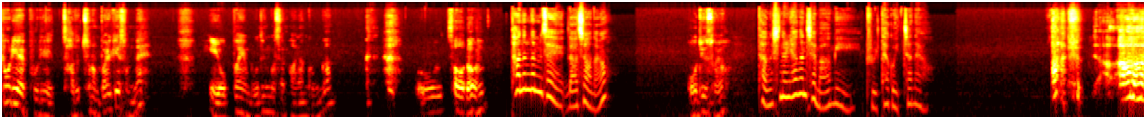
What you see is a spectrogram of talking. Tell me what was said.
효리의 볼이 자두처럼 빨개졌네? 이 오빠의 모든 것에 반한 건가? 오, 저런. 타는 냄새 나지 않아요? 어디서요? 당신을 향한 제 마음이 불타고 있잖아요. 아!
